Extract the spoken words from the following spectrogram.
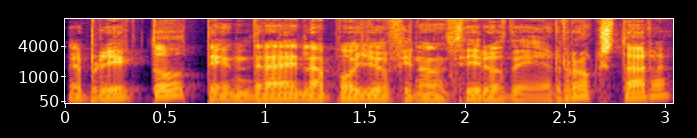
El proyecto tendrá el apoyo financiero de Rockstar,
